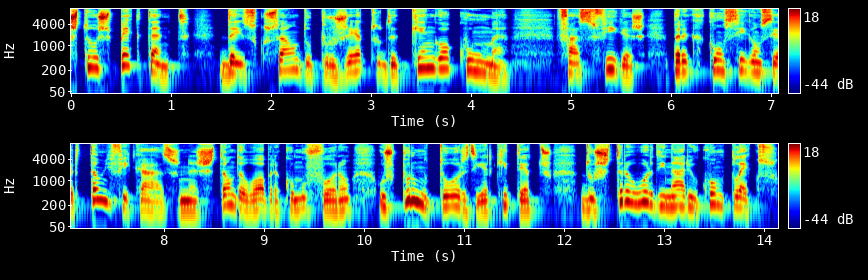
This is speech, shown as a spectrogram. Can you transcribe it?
Estou expectante da execução do projeto de Kengo Kuma. Faço figas para que consigam ser tão eficazes na gestão da obra como foram os promotores e arquitetos do extraordinário complexo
